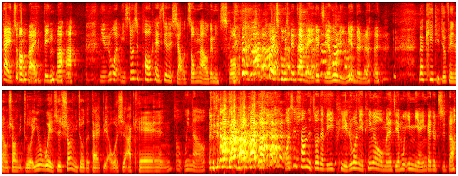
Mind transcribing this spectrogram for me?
带状来宾啊。你如果你就是 Podcast 界的小宗啊，我跟你说，会出现在每一个节目里面的人。那 Kitty 就非常双鱼座，因为我也是双鱼座的代表，我是阿 Ken。哦、oh,，We know，我是双子座的 Vicky。如果你听了我们的节目一年，应该就知道了。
